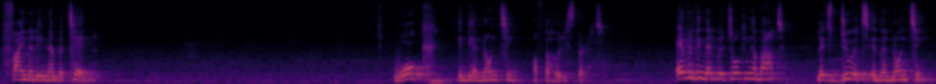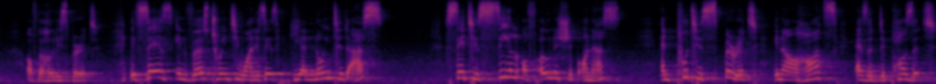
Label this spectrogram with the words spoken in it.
Finally, number 10 walk in the anointing of the Holy Spirit. Everything that we're talking about, let's do it in the anointing of the Holy Spirit. It says in verse 21, it says, He anointed us, set His seal of ownership on us, and put His Spirit in our hearts as a deposit,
